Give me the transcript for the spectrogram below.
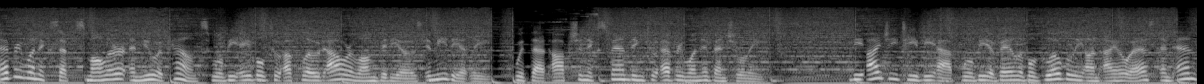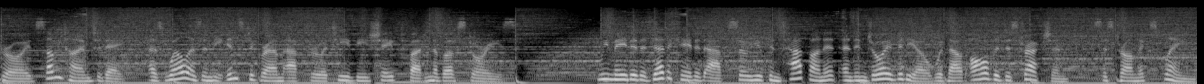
Everyone except smaller and new accounts will be able to upload hour-long videos immediately, with that option expanding to everyone eventually. The IGTV app will be available globally on iOS and Android sometime today, as well as in the Instagram app through a TV-shaped button above stories. We made it a dedicated app so you can tap on it and enjoy video without all the distraction, Systrom explained.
